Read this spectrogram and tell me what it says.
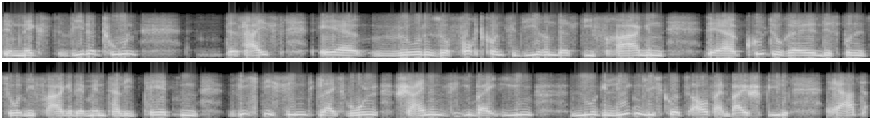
demnächst wieder tun. Das heißt, er würde sofort konzidieren, dass die Fragen der kulturellen Disposition, die Frage der Mentalitäten wichtig sind. Gleichwohl scheinen sie bei ihm nur gelegentlich kurz auf. Ein Beispiel, er hat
